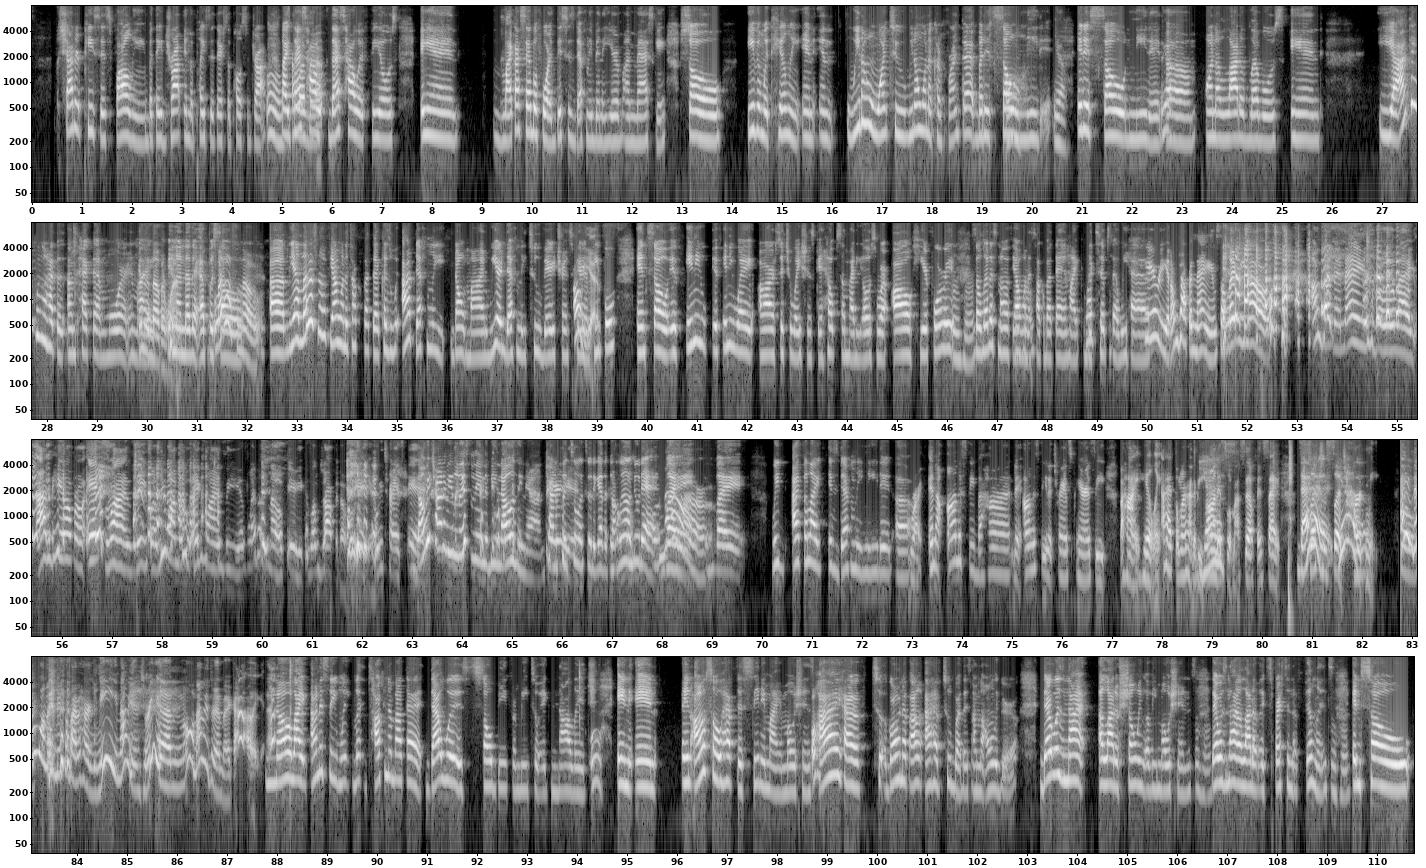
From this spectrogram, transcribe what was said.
shattered pieces falling, but they drop in the place that they're supposed to drop. Mm, like that's how that. that's how it feels. And like I said before, this has definitely been a year of unmasking. So even with healing and and we don't want to we don't want to confront that, but it's so oh, needed. Yeah. It is so needed yeah. um on a lot of levels and Yeah, I think we're gonna have to unpack that more in like in another one. in another episode. Let us know. Uh, yeah, let us know if y'all want to talk about that because I definitely don't mind. We are definitely two very transparent Oh, yes. people, and so if any if any way our situations can help somebody else, we're all here for it. Mhm. So let us know if y'all want Mhm. to talk about that and like, Like, the tips that we have. Period. I'm dropping names, so let me know. I'm dropping names, bro. Like I hear from X, Y, and Z. So if you want to know who X, Y, and Z is, let us know. Period. Because I'm dropping them. Period. We transparent. Don't be trying to be listening to be nosy now, trying to put two and two together because we don't do that. No. But but we, I feel like it's definitely needed. Uh, Right. And the honesty behind the honesty, the transparency behind healing. I had to learn how to be honest with myself and say, That such and such hurt me. I never want to admit somebody hurt me. Not Andrea. No, not Andrea. Like, God. No, like honestly, when talking about that, that was so big for me to acknowledge Ooh, and and and also have to sit in my emotions. Oh. I have two growing up. I I have two brothers. I'm the only girl. There was not a lot of showing of emotions. mhm, There was not a lot of expressing of feelings, mhm. and so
